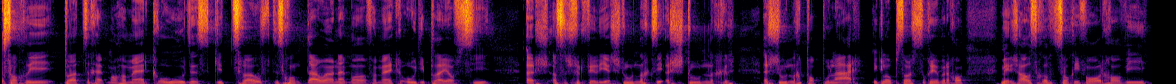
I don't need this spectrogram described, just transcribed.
so ein bisschen, plötzlich hat man gemerkt, uh, das gibt zwölf, das kommt auch. Und dann hat man gemerkt, uh, die Playoffs sind also es war für viele erstaunlich, erstaunlich, erstaunlich populär. Ich glaube, so ist es so übergekommen. Mir ist alles so vorgekommen wie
